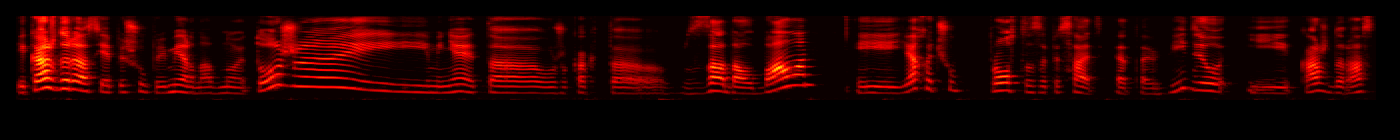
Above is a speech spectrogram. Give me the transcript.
И каждый раз я пишу примерно одно и то же, и меня это уже как-то задолбало. И я хочу просто записать это видео и каждый раз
